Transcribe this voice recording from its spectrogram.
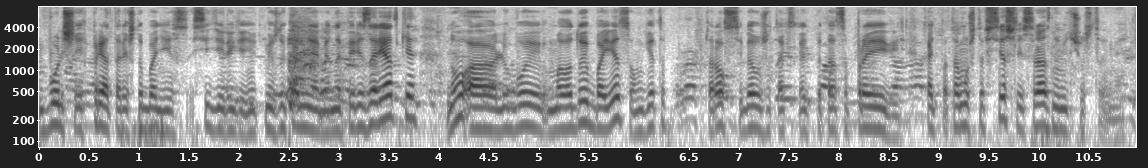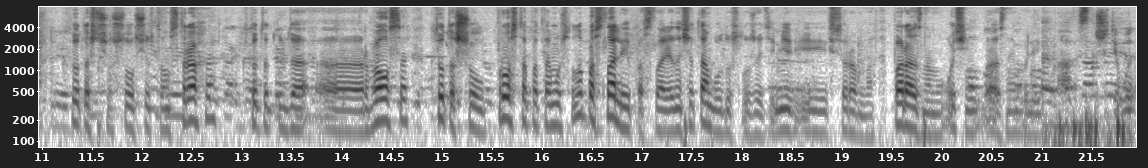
больше их прятали, чтобы они сидели где-нибудь между камнями на перезарядке, ну а любой молодой боец, он где-то старался себя уже, так сказать, пытаться проявить, хоть потому что все шли с разными чувствами. Кто-то шел с чувством страха, кто-то туда э, рвался, кто-то шел просто потому что, ну послали и послали, значит там буду служить, и мне и все равно. По-разному, очень разные были. А скажите, вот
